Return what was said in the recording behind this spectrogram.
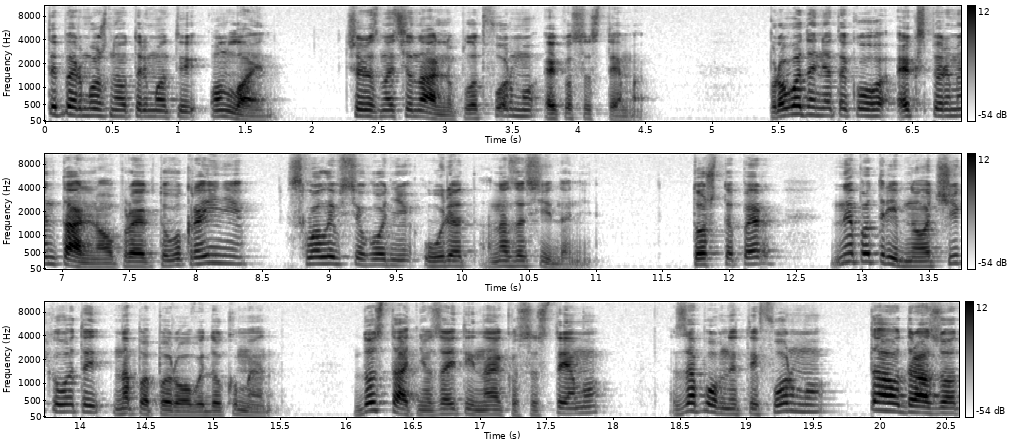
тепер можна отримати онлайн через національну платформу Екосистема. Проведення такого експериментального проєкту в Україні схвалив сьогодні уряд на засіданні. Тож тепер не потрібно очікувати на паперовий документ. Достатньо зайти на екосистему, заповнити форму та одразу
